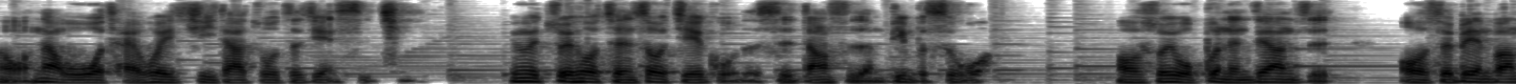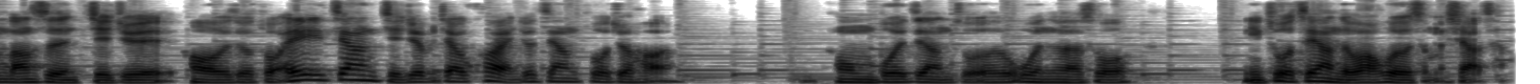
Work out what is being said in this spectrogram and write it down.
哦，那我才会替他做这件事情。因为最后承受结果的是当事人，并不是我，哦，所以我不能这样子，哦，随便帮当事人解决，哦，就说，哎，这样解决比较快，你就这样做就好了。我们不会这样做，问他说，你做这样的话会有什么下场？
